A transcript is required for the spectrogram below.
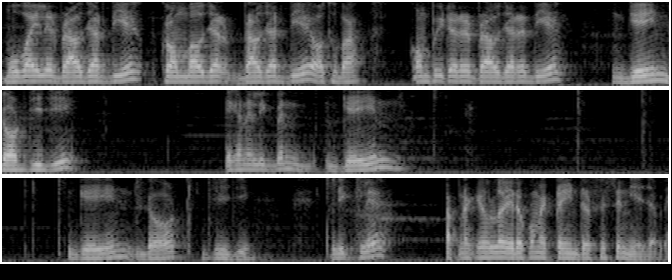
মোবাইলের ব্রাউজার দিয়ে, ক্রম ব্রাউজার ব্রাউজার দিয়ে অথবা কম্পিউটারের ব্রাউজারে দিয়ে গেইন ডট জিজি এখানে লিখবেন গেইন গেইন ডট জিজি লিখলে আপনাকে হলো এরকম একটা ইন্টারফেসে নিয়ে যাবে।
